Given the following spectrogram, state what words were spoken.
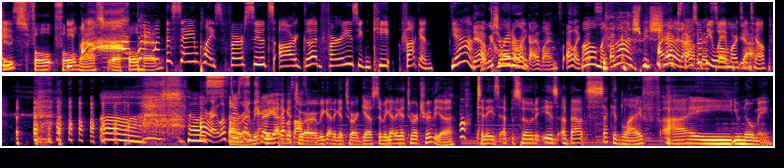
fursuits, full full Yeah. mask, Ah, uh, full Brain head. went the same place. Fursuits are good. Furries, you can keep fucking. Yeah. Yeah, we should write our own guidelines. I like oh this. Oh my Okay. gosh, we should. X'd out Ours of would it, be way so, more yeah. detailed. Ah, that was, All right, let's do All some right, we, great. we gotta That get was to our we gotta get to our guest and we gotta get to our trivia. Oh. Today's episode is about Second Life. I you know me.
